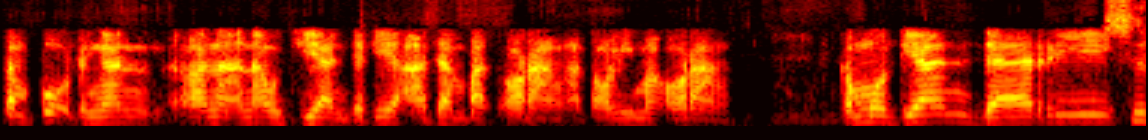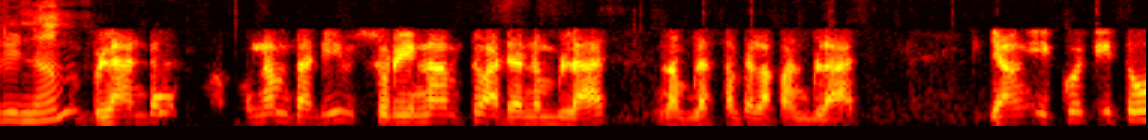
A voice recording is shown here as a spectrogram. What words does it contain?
tempuk dengan anak-anak ujian. Jadi ada empat orang atau lima orang. Kemudian dari Suriname? Belanda 56 tadi, Suriname itu ada 16, 16 sampai 18. Yang ikut itu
